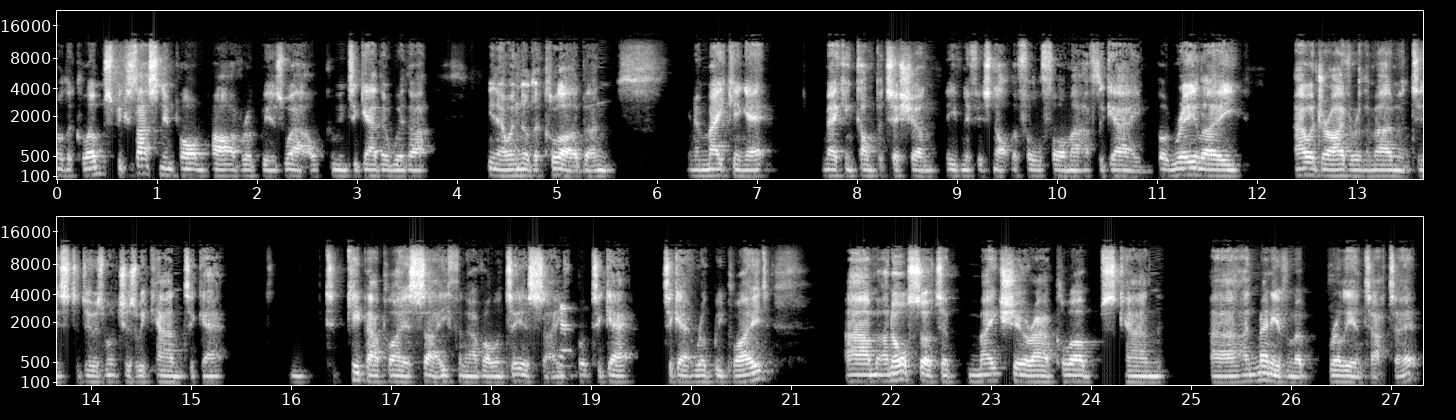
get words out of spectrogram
other clubs because that's an important part of rugby as well. Coming together with a you know another club and you know, making it, making competition, even if it's not the full format of the game. But really, our driver at the moment is to do as much as we can to get to keep our players safe and our volunteers safe, yeah. but to get to get rugby played, um, and also to make sure our clubs can. Uh, and many of them are brilliant at it,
